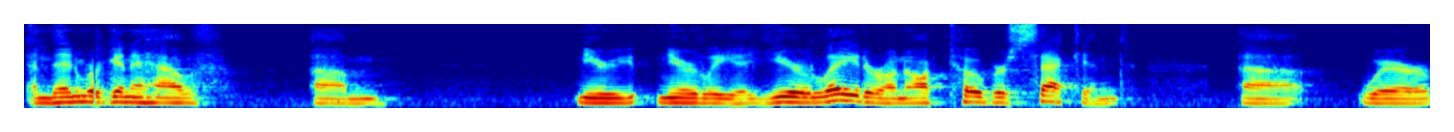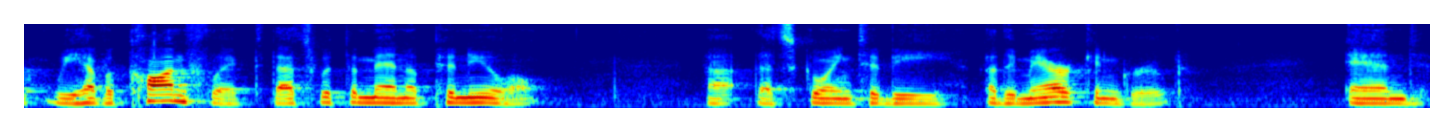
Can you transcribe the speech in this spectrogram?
And then we're going to have um, near, nearly a year later, on October 2nd, uh, where we have a conflict. That's with the men of Penuel. Uh, that's going to be uh, the American group. And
